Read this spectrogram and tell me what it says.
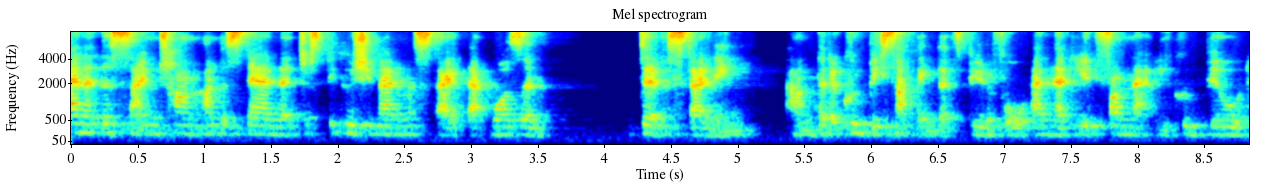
and at the same time understand that just because you made a mistake, that wasn't devastating. Um, that it could be something that's beautiful, and that you from that you could build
